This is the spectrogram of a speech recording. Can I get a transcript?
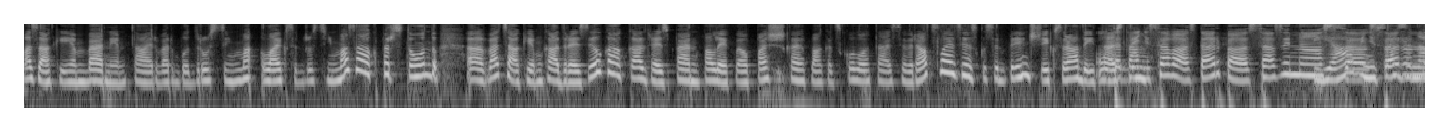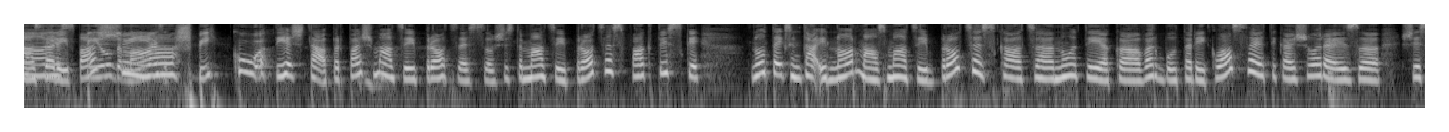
Mazākajiem bērniem tā ir varbūt drusciņi, ma laiks ir drusciņi mazāk par stundu, uh, vecākiem kādreiz ilgāk, kādreiz bērni paliek vēl paši skaipā, kad skolotājs jau ir atslēdzies, kas ir brīnišķīgs rādītājs. tad viņi savā starpā sazinās, Jā, viņi sazinās arī paši, mājas, jā. špiko. Tieši tā, par pašmācību procesu. Šis mācību process faktiski. Nu, teiksim, tā ir normāls mācību process, kāds notiek varbūt arī klasē, tikai šoreiz šis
